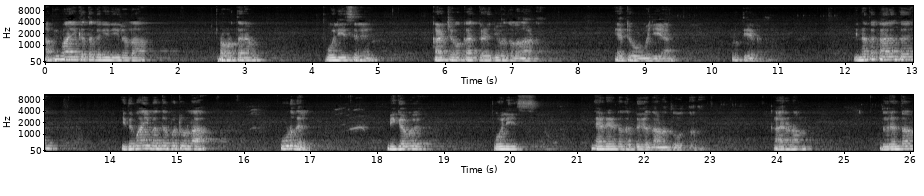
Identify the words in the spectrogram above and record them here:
അഭിമാനിക്കത്തക്ക രീതിയിലുള്ള പ്രവർത്തനം പോലീസിന് കാഴ്ചവെക്കാൻ കഴിഞ്ഞു എന്നുള്ളതാണ് ഏറ്റവും വലിയ പ്രത്യേകത. ഇന്നത്തെ കാലത്ത് ഇതുമായി ബന്ധപ്പെട്ടുള്ള കൂടുതൽ മികവ് പോലീസ് നേടേണ്ടതുണ്ട് എന്നാണ് തോന്നുന്നത്. കാരണം ദുരന്തം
